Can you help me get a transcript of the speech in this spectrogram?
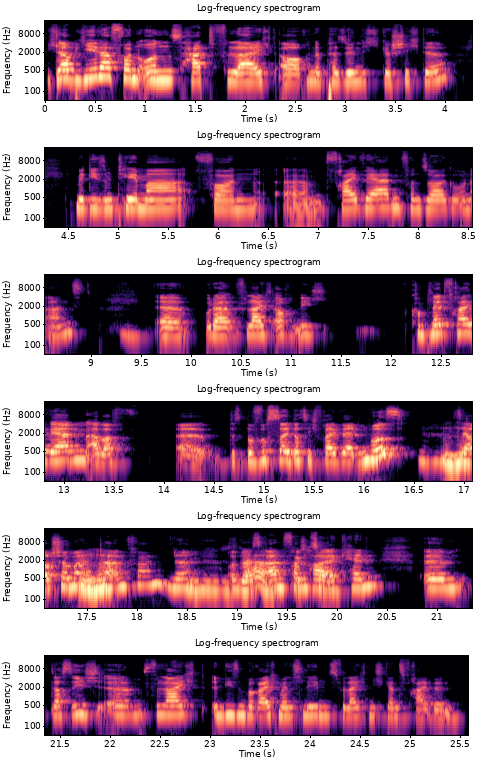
Ich glaube, jeder von uns hat vielleicht auch eine persönliche Geschichte mit diesem Thema von ähm, Freiwerden, von Sorge und Angst. Mhm. Äh, oder vielleicht auch nicht komplett frei werden, aber äh, das Bewusstsein, dass ich frei werden muss, mhm. ist ja auch schon mal ein mhm. guter Anfang. Ne? Mhm. Und was ja, anfangen zu erkennen, ähm, dass ich ähm, vielleicht in diesem Bereich meines Lebens vielleicht nicht ganz frei bin.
